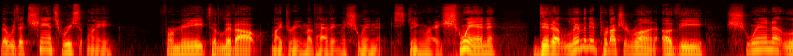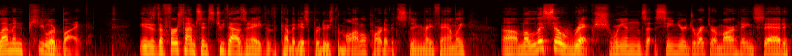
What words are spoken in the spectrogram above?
there was a chance recently for me to live out my dream of having the Schwinn Stingray. Schwinn did a limited production run of the Schwinn Lemon Peeler bike. It is the first time since 2008 that the company has produced the model, part of its Stingray family. Uh, Melissa Rick, Schwinn's senior director of marketing, said,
